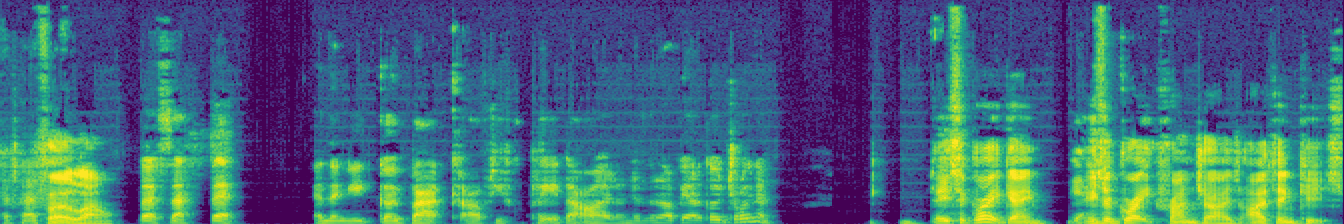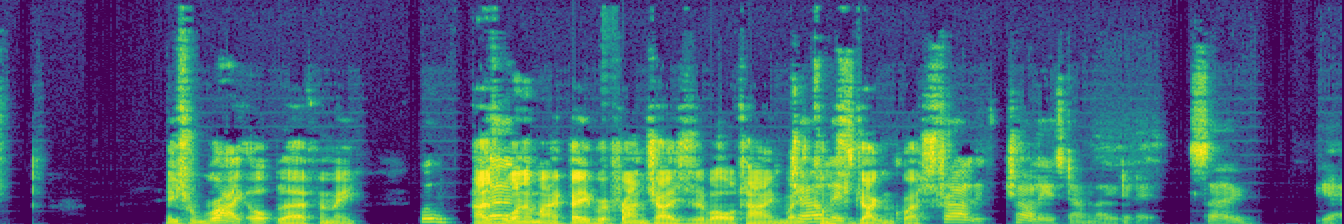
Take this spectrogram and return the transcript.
fur, fur, Furlough. That's that, there. And then you go back after you've completed that island, and then I'll be able to go and join him. It's a great game. Yeah. It's a great franchise. I think it's it's right up there for me Well, as uh, one of my favourite franchises of all time when it comes to Dragon Quest. Charlie, Charlie has downloaded it, so yeah.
